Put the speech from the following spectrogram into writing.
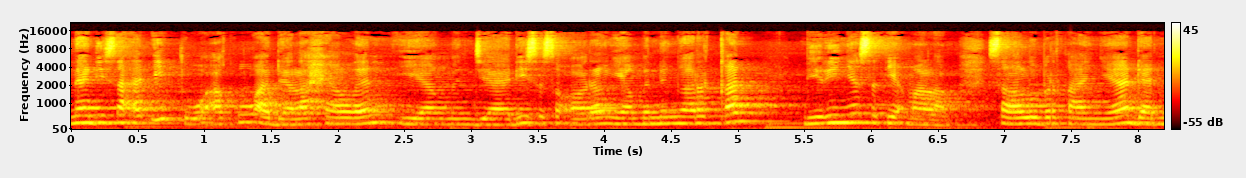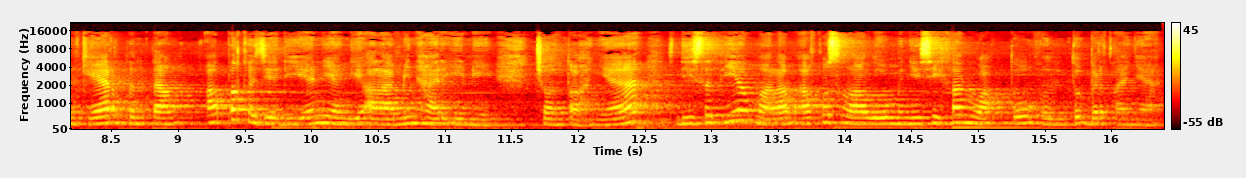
Nah di saat itu aku adalah Helen yang menjadi seseorang yang mendengarkan dirinya setiap malam, selalu bertanya dan care tentang apa kejadian yang dialamin hari ini. Contohnya, di setiap malam aku selalu menyisihkan waktu untuk bertanya,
